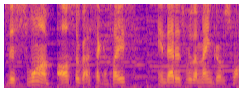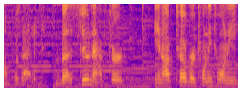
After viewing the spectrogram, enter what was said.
The swamp also got second place and that is where the mangrove swamp was added. But soon after, in October 2020,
